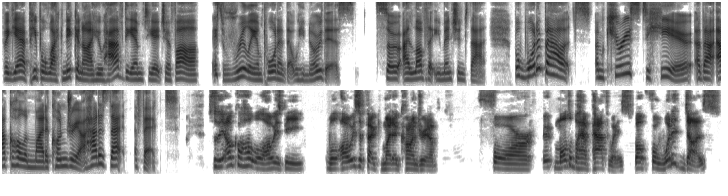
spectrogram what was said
for yeah, people like Nick and I who have the MTHFR, it's really important that we know this. So, I love that you mentioned that. But what about, I'm curious to hear about alcohol and mitochondria. How does that affect? So, the alcohol will always be, will always affect mitochondria for multiple pathways, but for what it does,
